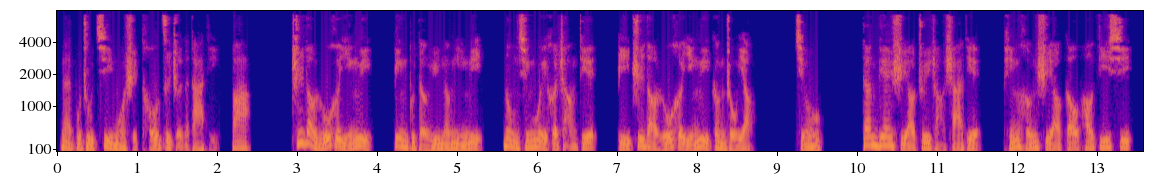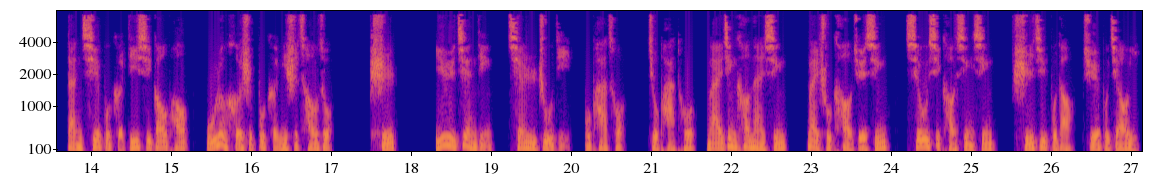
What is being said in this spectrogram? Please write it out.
耐不住寂寞是投资者的大敌。八，知道如何盈利，并不等于能盈利，弄清为何涨跌，比知道如何盈利更重要。九，单边是要追涨杀跌，平衡是要高抛低吸，但切不可低吸高抛，无论何时不可逆势操作。十，一日见顶，千日筑底，不怕错，就怕拖。买进靠耐心，卖出靠决心，休息靠信心。时机不到，绝不交易。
